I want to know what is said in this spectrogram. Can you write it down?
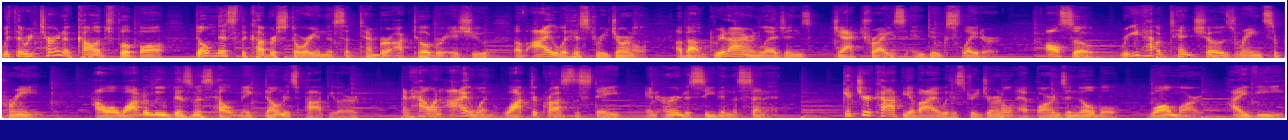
With the return of college football, don't miss the cover story in the September October issue of Iowa History Journal about gridiron legends Jack Trice and Duke Slater. Also, read how tent shows reign supreme, how a Waterloo business helped make donuts popular, and how an Iowan walked across the state and earned a seat in the Senate. Get your copy of Iowa History Journal at Barnes & Noble, Walmart, Hy-Vee,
